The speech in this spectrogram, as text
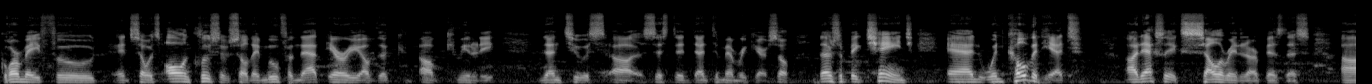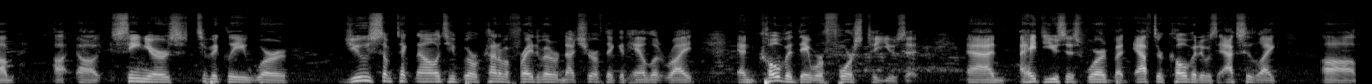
Gourmet food, and so it's all inclusive. So they move from that area of the community, then to uh, assisted, then to memory care. So there's a big change. And when COVID hit, uh, it actually accelerated our business. Um, uh, uh, seniors typically were used some technology. We were kind of afraid of it, or not sure if they could handle it right. And COVID, they were forced to use it. And I hate to use this word, but after COVID, it was actually like uh,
